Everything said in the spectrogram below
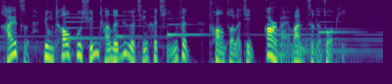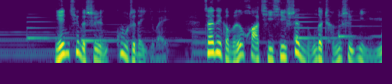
孩子用超乎寻常的热情和勤奋，创作了近二百万字的作品。年轻的诗人固执地以为，在那个文化气息甚浓的城市一隅，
